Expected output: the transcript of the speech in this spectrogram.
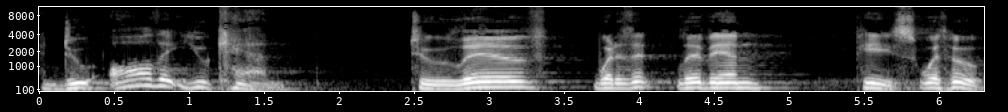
And do all that you can to live, what is it? Live in peace. With who?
